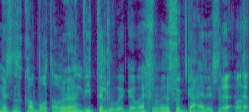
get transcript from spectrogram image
Wir sind so kaputt, aber wir wollen weiter schauen, weißt du, weil es so geil ist. einfach.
